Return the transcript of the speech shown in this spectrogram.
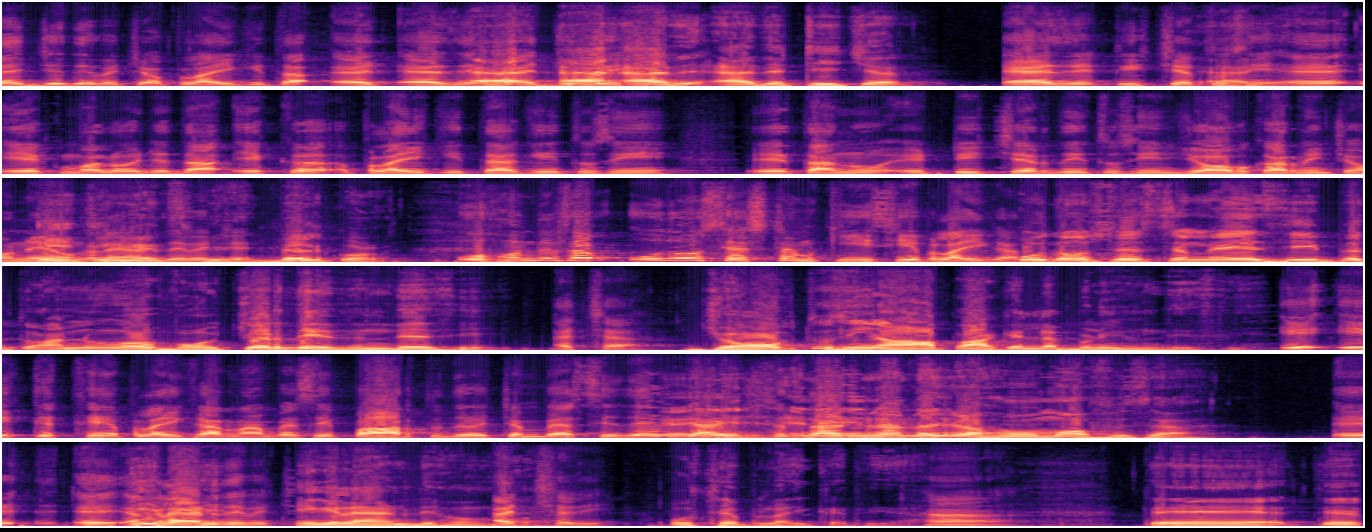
ਲੈਜ ਦੇ ਵਿੱਚ ਅਪਲਾਈ ਕੀਤਾ as a education as a teacher as a teacher ਤੁਸੀਂ ਇੱਕ ਮੰਨ ਲਓ ਜਿੱਦਾਂ ਇੱਕ ਅਪਲਾਈ ਕੀਤਾ ਕਿ ਤੁਸੀਂ ਇਹ ਤੁਹਾਨੂੰ ਇਹ ਟੀਚਰ ਦੀ ਤੁਸੀਂ ਜੌਬ ਕਰਨੀ ਚਾਹੁੰਦੇ ਹੋ ਇੰਗਲੈਂਡ ਦੇ ਵਿੱਚ। ਬਿਲਕੁਲ। ਉਹ ਹੁੰਦਲ ਸਾਹਿਬ ਉਦੋਂ ਸਿਸਟਮ ਕੀ ਸੀ ਅਪਲਾਈ ਕਰਨ ਉਦੋਂ ਸਿਸਟਮ ਇਹ ਸੀ ਕਿ ਤੁਹਾਨੂੰ ਉਹ ਵਾਊਚਰ ਦੇ ਦਿੰਦੇ ਸੀ। ਅੱਛਾ। ਜੌਬ ਤੁਸੀਂ ਆਪ ਆ ਕੇ ਲੱਭਣੀ ਹੁੰਦੀ ਸੀ। ਇਹ ਇਹ ਕਿੱਥੇ ਅਪਲਾਈ ਕਰਨਾ ਪਿਆ ਸੀ? ਭਾਰਤ ਦੇ ਵਿੱਚ ਐਮਬੈਸੀ ਦੇ ਵਿੱਚ ਜਾਂ ਸਿੱਧਾ ਇਹਨਾਂ ਦਾ ਜਿਹੜਾ ਹੋਮ ਆਫਿਸ ਆ। ਇੰਗਲੈਂਡ ਦੇ ਵਿੱਚ? ਇੰਗਲੈਂਡ ਦੇ ਹੋਮ ਅੱਛਾ ਜੀ। ਉੱਥੇ ਅਪਲਾਈ ਕਰਿਆ ਹਾਂ। ਤੇ ਤੇ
